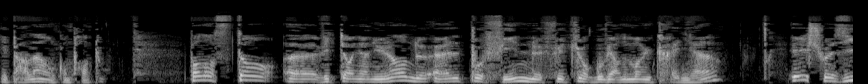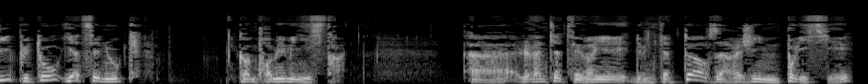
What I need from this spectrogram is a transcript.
Et par là, on comprend tout. Pendant ce temps, euh, Victoria Nuland, elle, peaufine le futur gouvernement ukrainien et choisit plutôt Yatsenuk comme Premier ministre. Euh, le 24 février 2014, un régime policier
